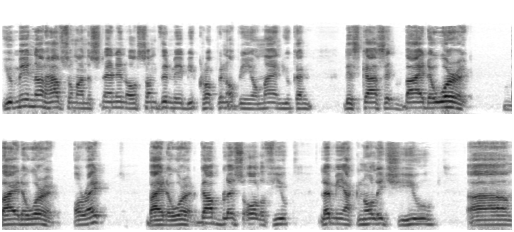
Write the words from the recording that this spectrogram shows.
you may not have some understanding or something may be cropping up in your mind. You can discuss it by the word, by the word. All right? By the word. God bless all of you. Let me acknowledge you, uh,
